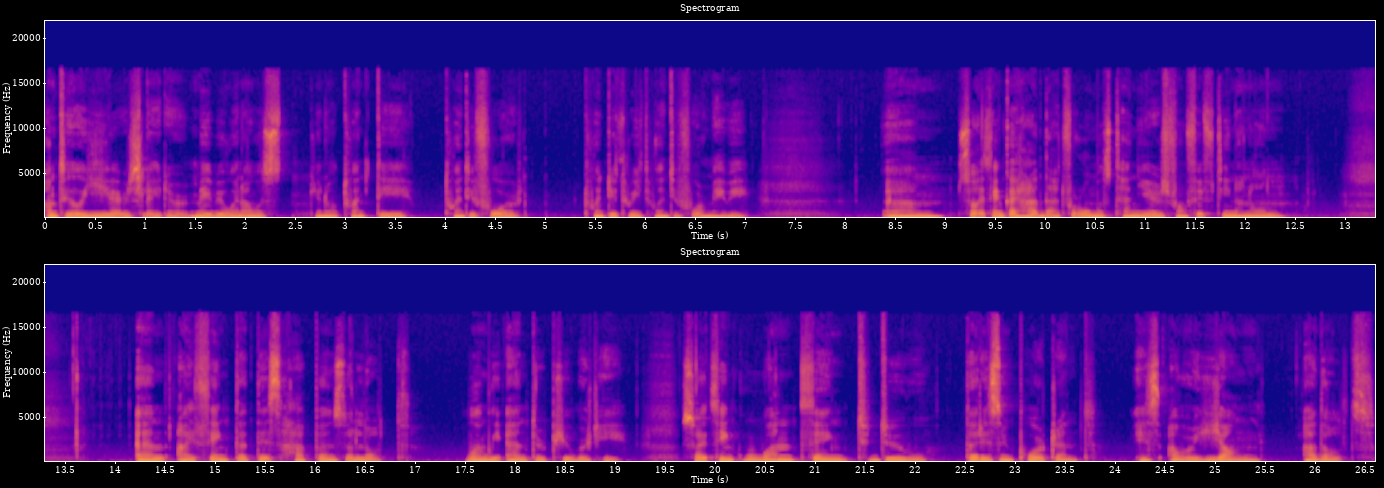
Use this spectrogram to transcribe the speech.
until years later, maybe when I was, you know, 20, 24, 23, 24, maybe. Um, so I think I had that for almost 10 years, from 15 and on. And I think that this happens a lot when we enter puberty. So I think one thing to do that is important is our young adults.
